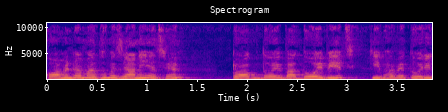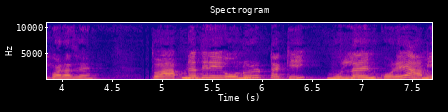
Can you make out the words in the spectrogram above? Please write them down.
কমেন্টের মাধ্যমে জানিয়েছেন টক দই বা দই বীজ কীভাবে তৈরি করা যায়। তো আপনাদের এই অনুরোধটাকেই মূল্যায়ন করে আমি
